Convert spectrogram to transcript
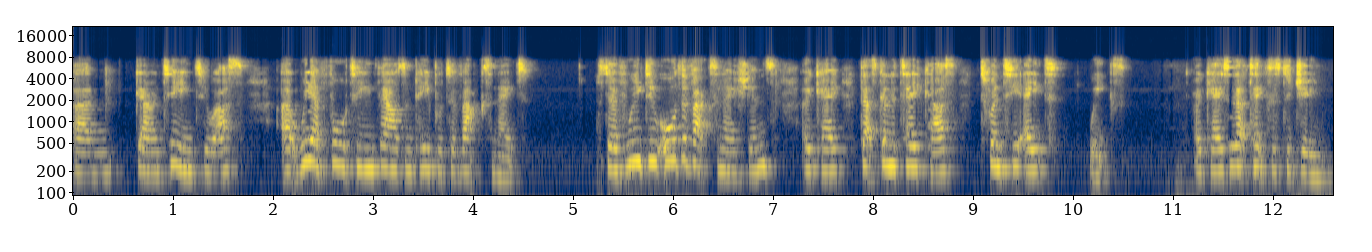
um, guaranteeing to us, uh, we have 14,000 people to vaccinate. So if we do all the vaccinations, okay, that's going to take us 28 weeks. Okay, so that takes us to June.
